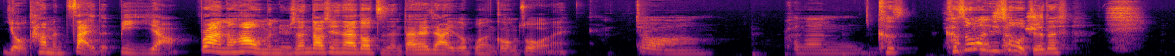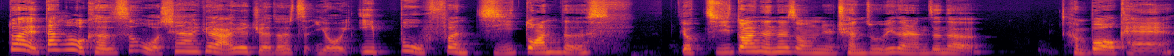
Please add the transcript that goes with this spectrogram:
有他们在的必要，不然的话，我们女生到现在都只能待在家里，都不能工作嘞。对啊，可能可可是问题是，我觉得对，但是我可是我现在越来越觉得，有一部分极端的，有极端的那种女权主义的人，真的很不 OK。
